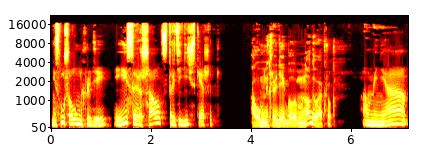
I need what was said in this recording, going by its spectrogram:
не слушал умных людей и совершал стратегические ошибки. А умных людей было много вокруг? А у меня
